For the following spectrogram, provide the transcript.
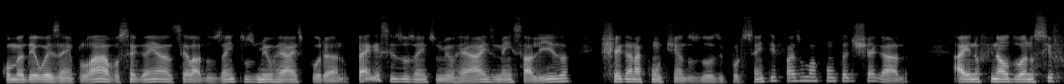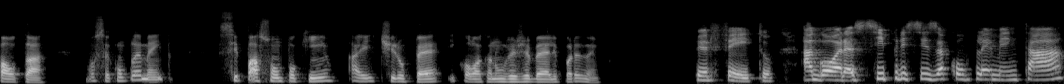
Como eu dei o exemplo lá, você ganha, sei lá, 200 mil reais por ano. Pega esses 200 mil reais, mensaliza, chega na continha dos 12% e faz uma conta de chegada. Aí no final do ano, se faltar, você complementa se passou um pouquinho, aí tira o pé e coloca num VGBL, por exemplo. Perfeito. Agora, se precisa complementar,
